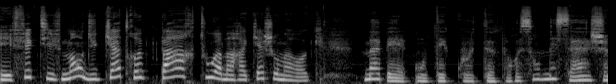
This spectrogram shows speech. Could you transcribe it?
Effectivement, du 4 partout à Marrakech au Maroc. Ma belle, on t'écoute pour son message.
